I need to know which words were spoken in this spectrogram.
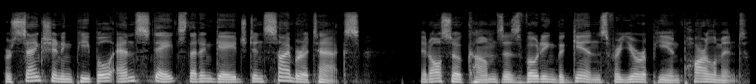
for sanctioning people and states that engaged in cyber attacks. It also comes as voting begins for European Parliament.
